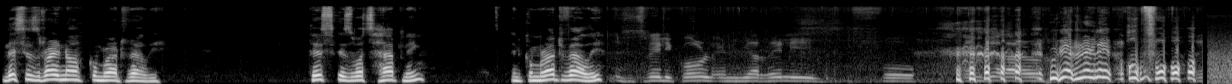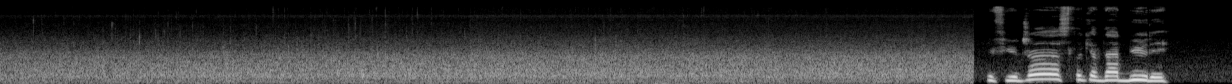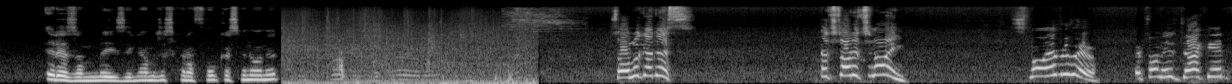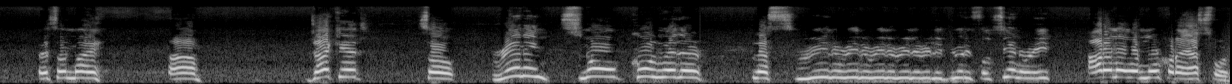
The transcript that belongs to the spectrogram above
This is right now Kumrat Valley. This is what's happening in Kumrat Valley. It's really cold and we are really full. Are We are really hopeful. If you just look at that beauty, it is amazing. I'm just gonna focus in on it. So look at this. It started snowing. Snow everywhere. It's on his jacket. It's on my um, jacket. So raining, snow, cold weather, plus really, really, really, really, really beautiful scenery. I don't know what more could I ask for.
